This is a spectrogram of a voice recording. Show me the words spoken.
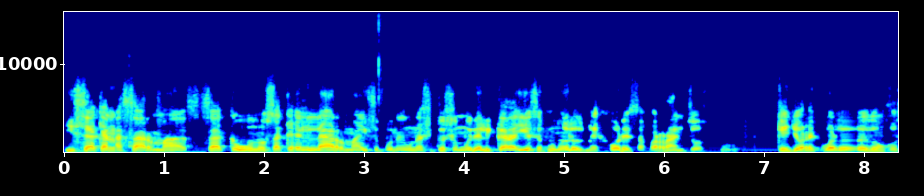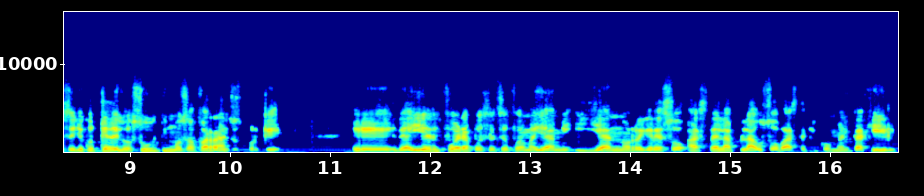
y sacan las armas, saca uno, saca el arma y se pone en una situación muy delicada, y ese fue uno de los mejores zafarranchos que yo recuerdo de don José. Yo creo que de los últimos zafarranchos, porque eh, de ahí en fuera, pues él se fue a Miami y ya no regresó hasta el aplauso basta que comenta Gil,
